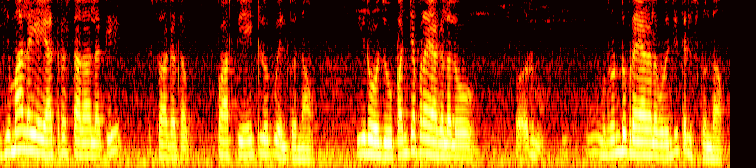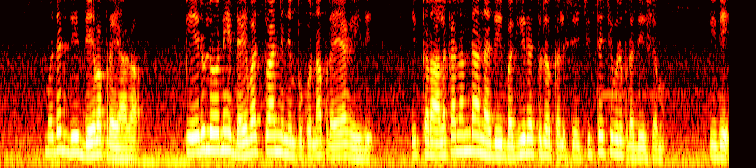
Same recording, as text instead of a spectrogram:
హిమాలయ యాత్ర స్థలాలకి స్వాగతం. పార్ట్ ఎయిట్లోకి వెళ్తున్నాం. ఈరోజు పంచప్రయాగలలో రెండు ప్రయాగాల గురించి తెలుసుకుందాం. మొదటిది దేవప్రయాగ. పేరులోనే దైవత్వాన్ని నింపుకున్న ప్రయాగ ఇది. ఇక్కడ అలకనంద నది భగీరథులో కలిసే చిట్ట చివరి ప్రదేశం ఇదే.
